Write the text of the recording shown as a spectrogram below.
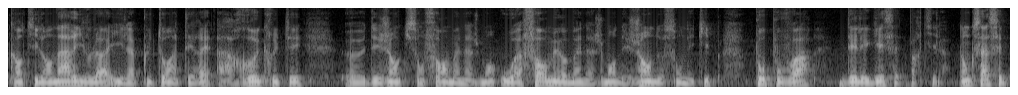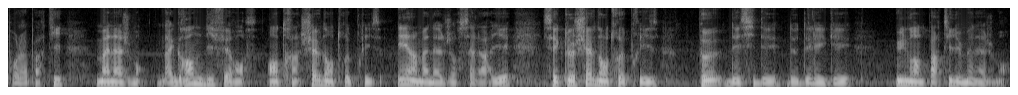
quand il en arrive là, il a plutôt intérêt à recruter euh, des gens qui sont forts en management ou à former au management des gens de son équipe pour pouvoir déléguer cette partie-là. Donc ça, c'est pour la partie management. La grande différence entre un chef d'entreprise et un manager salarié, c'est que le chef d'entreprise peut décider de déléguer une grande partie du management.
